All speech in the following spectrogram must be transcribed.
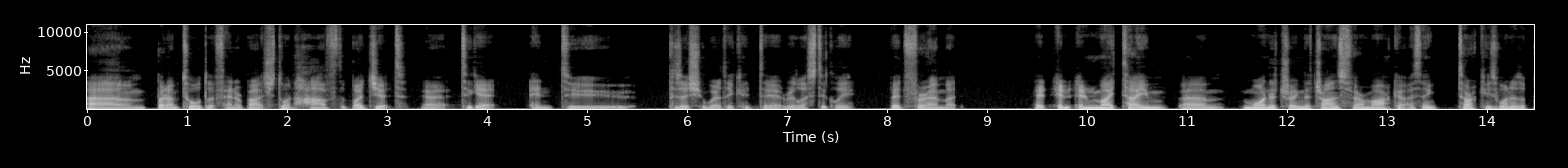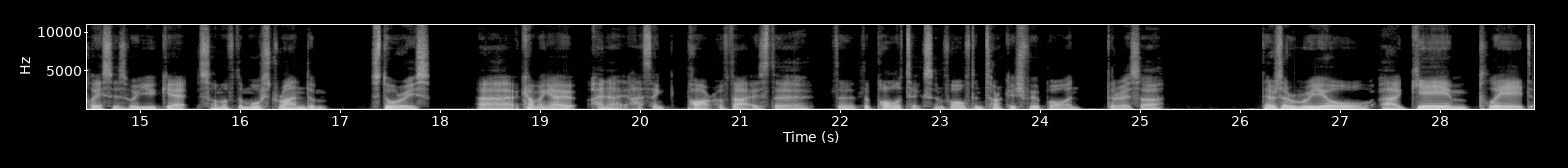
Um, but I'm told that Fenerbahce don't have the budget uh, to get into position where they could uh, realistically bid for him. At in in my time um, monitoring the transfer market, I think Turkey is one of the places where you get some of the most random stories uh, coming out, and I, I, think part of that is the, the the politics involved in Turkish football, and there is a there's a real uh, game played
